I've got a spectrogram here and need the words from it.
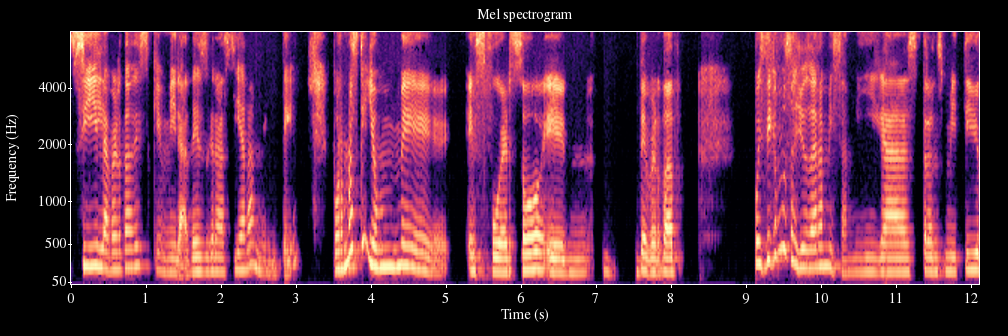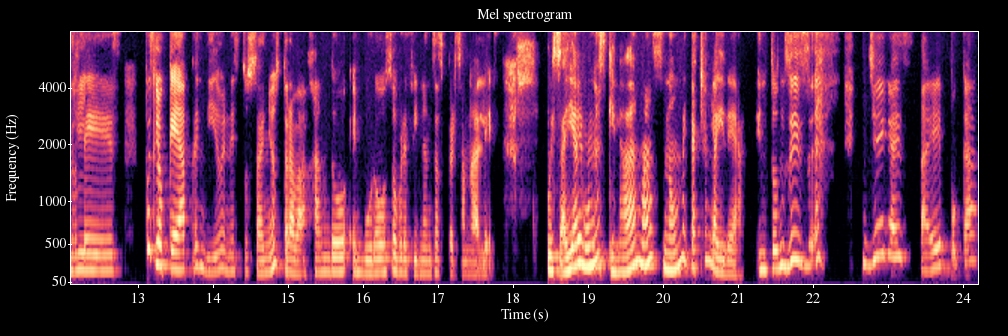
Sí, la verdad es que, mira, desgraciadamente, por más que yo me esfuerzo en de verdad, pues digamos, ayudar a mis amigas, transmitirles, pues lo que he aprendido en estos años trabajando en buró sobre finanzas personales, pues hay algunas que nada más no me cachan la idea. Entonces, llega esta época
